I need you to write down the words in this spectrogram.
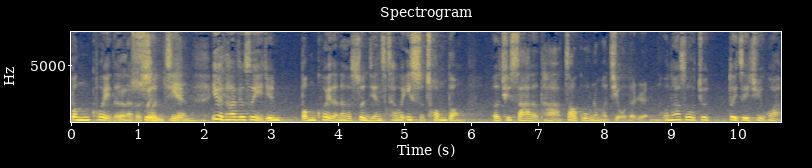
崩溃的那个瞬间，因为他就是已经崩溃的那个瞬间才会一时冲动而去杀了他照顾那么久的人。我那时候就对这句话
